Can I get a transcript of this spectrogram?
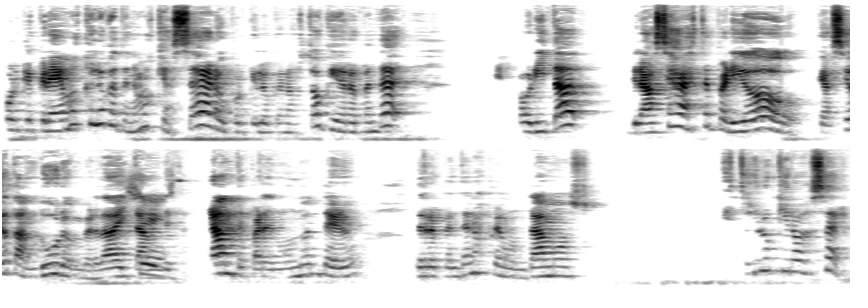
porque creemos que es lo que tenemos que hacer o porque lo que nos toca y de repente, ahorita, gracias a este periodo que ha sido tan duro, en verdad, y tan desafiante para el mundo entero, de repente nos preguntamos, esto yo lo quiero hacer.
